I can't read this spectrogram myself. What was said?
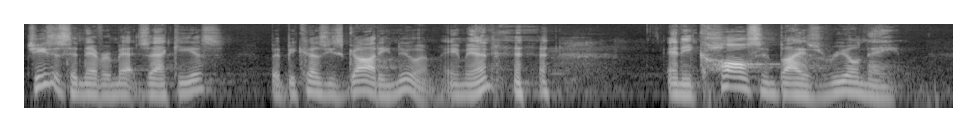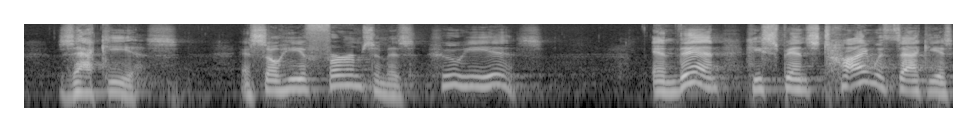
Jesus had never met Zacchaeus, but because he's God, he knew him. Amen? and he calls him by his real name, Zacchaeus. And so he affirms him as who he is. And then he spends time with Zacchaeus.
